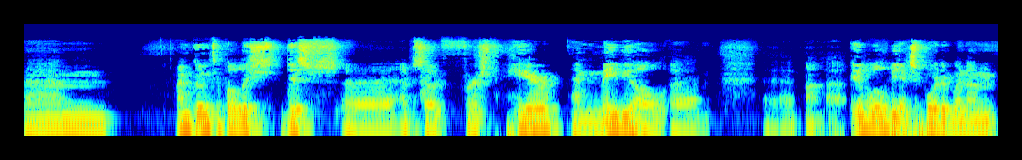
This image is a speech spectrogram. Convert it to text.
Um, I'm going to publish this uh, episode first here, and maybe I'll. Um, uh, it will be exported when I'm.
